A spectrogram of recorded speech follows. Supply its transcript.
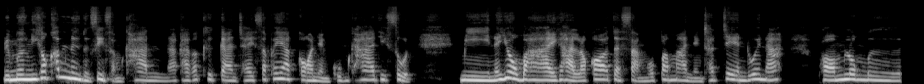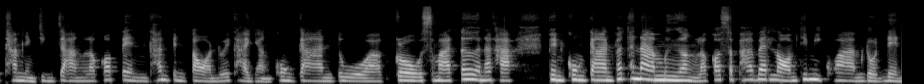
โดยเมืองนี้เขาคำนึงถึงสิ่งสำคัญนะคะ ก็คือการใช้ทรัพยากรอย่างคุ้มค่าที่สุด มีนโยบายค่ะ แล้วก็จัดสรรงบประมาณอย่างชัดเจนด้วยนะพร้อมลงมือทำอย่างจริงจัง แล้วก็เป็นขั้นเป็นตอนด้วยค่ะ อย่างโครงการตัว Grow Smarter นะคะ เป็นโครงการพัฒนาเมือง แล้วก็สภาพแวดล้อมที่มีความโดดเด่น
